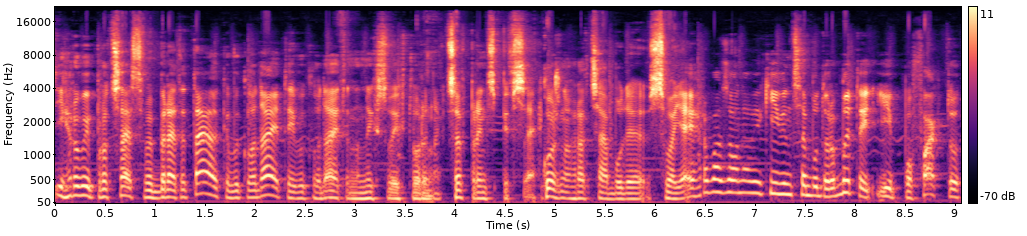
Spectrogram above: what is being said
ігровий процес, ви берете тайлики, викладаєте і викладаєте на них своїх тваринок. Це в принципі все. Кожного гравця буде своя ігрова зона, в якій він це буде робити, і по факту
